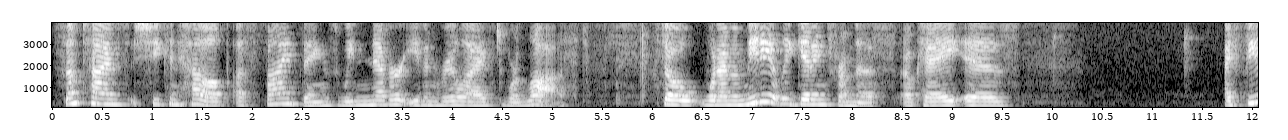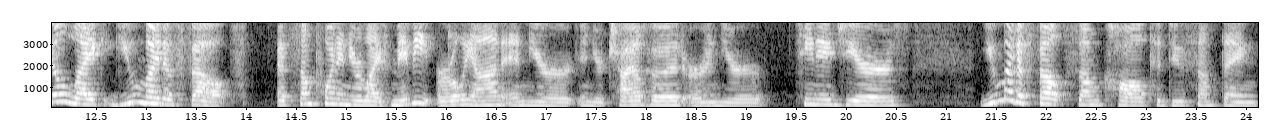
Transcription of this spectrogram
Sometimes she can help us find things we never even realized were lost. So, what I'm immediately getting from this, okay, is I feel like you might have felt at some point in your life, maybe early on in your in your childhood or in your teenage years, you might have felt some call to do something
